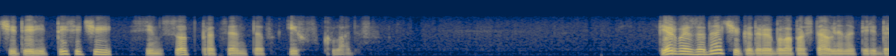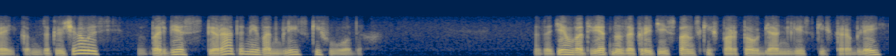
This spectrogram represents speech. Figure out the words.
4 тысячи 700% их вкладов. Первая задача, которая была поставлена перед Дрейком, заключалась в борьбе с пиратами в английских водах. Затем, в ответ на закрытие испанских портов для английских кораблей,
